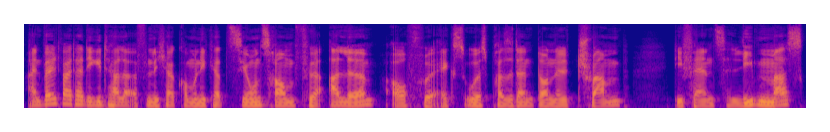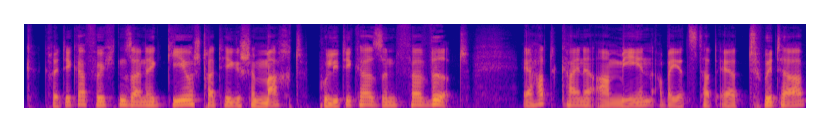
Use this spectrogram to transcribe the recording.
Ein weltweiter digitaler öffentlicher Kommunikationsraum für alle, auch für Ex-US-Präsident Donald Trump. Die Fans lieben Musk, Kritiker fürchten seine geostrategische Macht, Politiker sind verwirrt. Er hat keine Armeen, aber jetzt hat er Twitter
